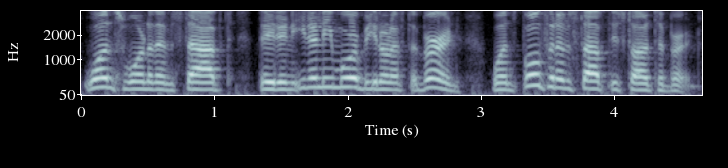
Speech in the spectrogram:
Once one of them stopped, they didn't eat anymore, but you don't have to burn. Once both of them stopped, they started to burn.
